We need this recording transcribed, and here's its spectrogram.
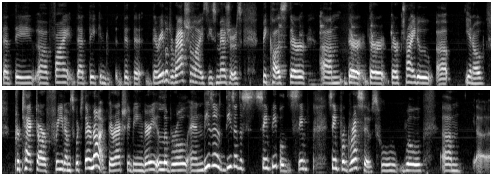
that they uh, find that they can that, that they're able to rationalize these measures because they're um, they're they're they're trying to uh, you know protect our freedoms which they're not they're actually being very liberal and these are these are the same people the same same progressives who will um, uh,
